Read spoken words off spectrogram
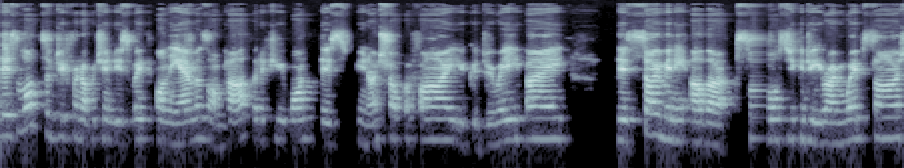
there's lots of different opportunities with on the Amazon path. But if you want this, you know, Shopify, you could do eBay. There's so many other sources. You can do your own website.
